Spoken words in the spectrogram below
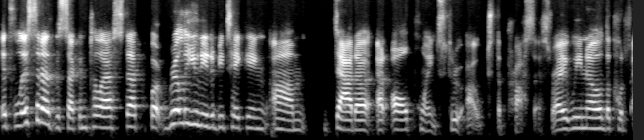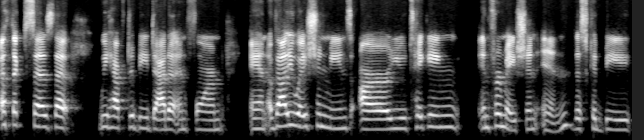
It's listed as the second to last step, but really you need to be taking um, data at all points throughout the process, right? We know the code of ethics says that we have to be data informed and evaluation means are you taking information in? This could be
